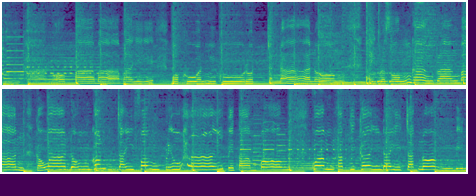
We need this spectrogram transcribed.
ที่ข้างอป่าบ้าใบบ่ควรคู่รถจะนาน้องใจประสงค์ห้างกลางบ้านก็ว่าดงคนใจฟ้องปลิวหายไปตามปอง ความหักที่เคยได้จากน้องบิน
